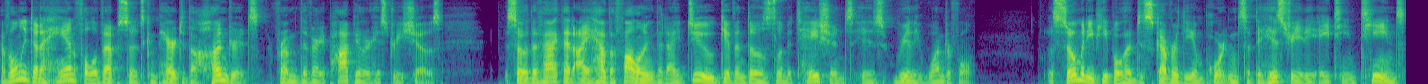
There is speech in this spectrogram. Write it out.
I've only done a handful of episodes compared to the hundreds from the very popular history shows. So the fact that I have the following that I do, given those limitations, is really wonderful. So many people have discovered the importance of the history of the 18 teens,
